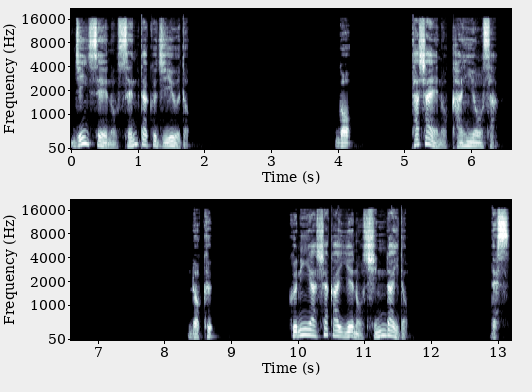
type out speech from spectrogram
人生の選択自由度。5他者への寛容さ。6国や社会への信頼度。です。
